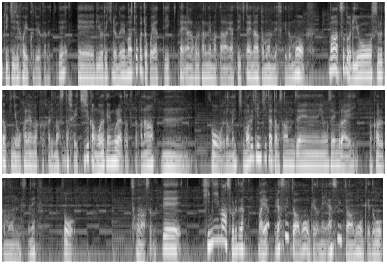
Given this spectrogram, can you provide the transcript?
っと一時保育という形で、えー、利用できるので、まあ、ちょこちょこやっていきたい、あの、これからね、またやっていきたいなと思うんですけども、まあ、都度利用するときにお金がかかります。確か1時間500円ぐらいだったかな。うん。そう。でも、丸1日いたら多分3000、4000円ぐらいかかると思うんですよね。そう。そうなんですよ。で、日にまあそれで、まあ、安いとは思うけどね、安いとは思うけど、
